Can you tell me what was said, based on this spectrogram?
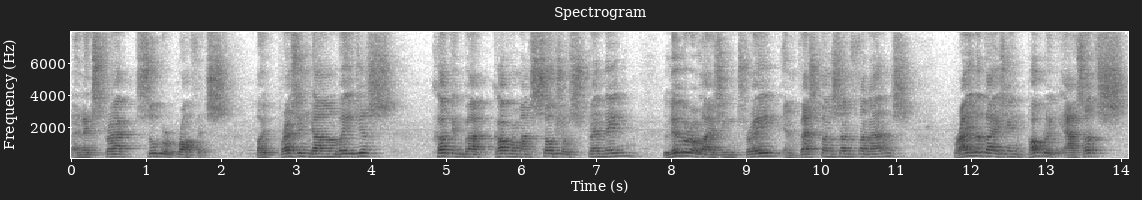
and extract super profits by pressing down wages, cutting back government social spending, liberalizing trade, investments and finance, privatizing public assets,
